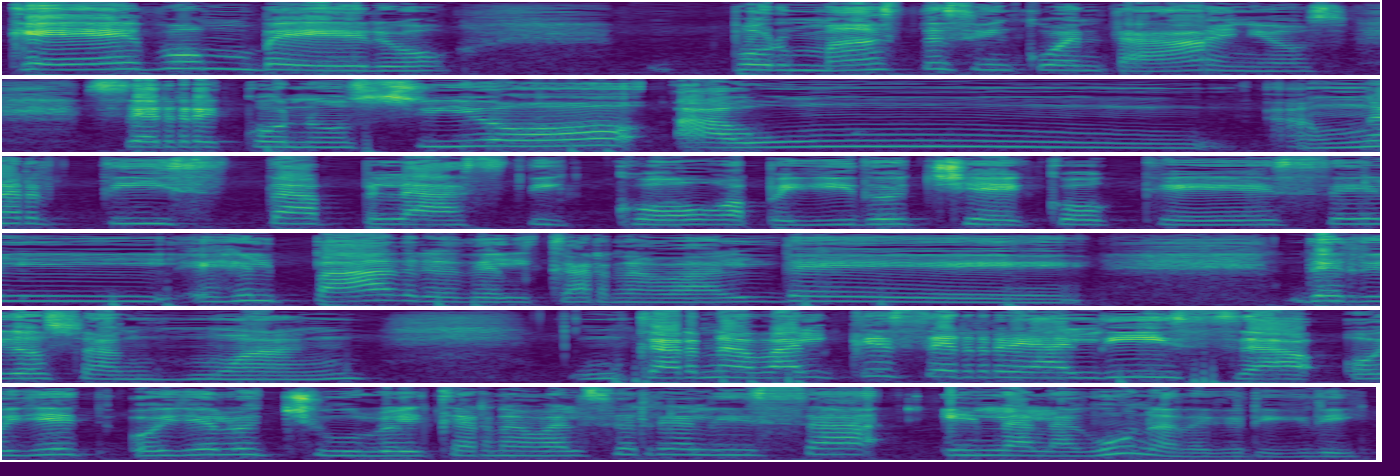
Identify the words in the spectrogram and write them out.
que es bombero por más de 50 años. Se reconoció a un, a un artista plástico, apellido checo, que es el, es el padre del carnaval de, de Río San Juan. Un carnaval que se realiza, oye, oye lo chulo, el carnaval se realiza en la laguna de Grigri.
